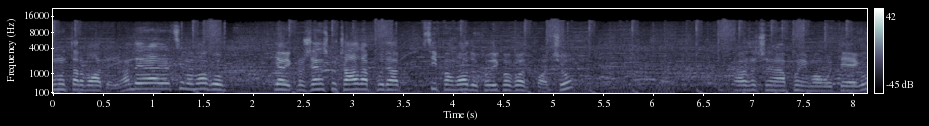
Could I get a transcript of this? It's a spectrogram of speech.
unutar vode. I onda ja recimo mogu jeli, kroz žensku čarapu da sipam vodu koliko god hoću. Evo sad ću da napunim ovu teglu.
